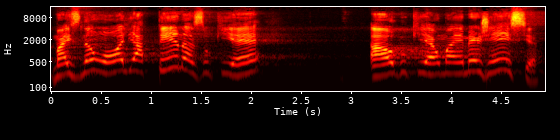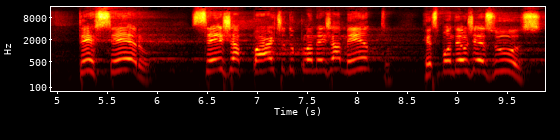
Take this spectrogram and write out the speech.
mas não olhe apenas o que é algo que é uma emergência. Terceiro, seja parte do planejamento. Respondeu Jesus:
